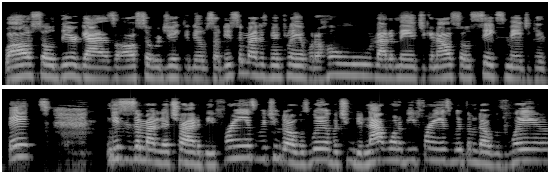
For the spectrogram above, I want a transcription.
while also their guys are also rejecting them. So this somebody's been playing with a whole lot of magic and also sex magic effects. This is somebody that tried to be friends with you though as well, but you did not want to be friends with them though as well.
